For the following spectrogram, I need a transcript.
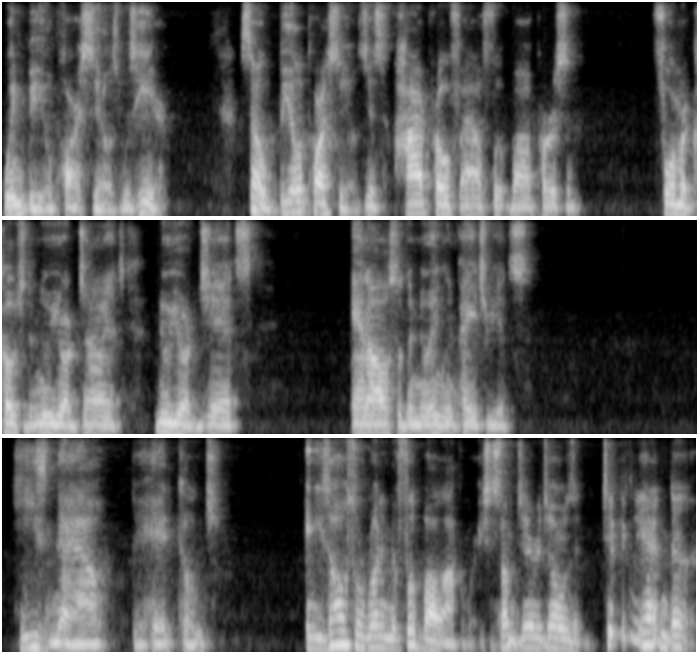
when Bill Parcells was here. So, Bill Parcells, just high profile football person, former coach of the New York Giants, New York Jets, and also the New England Patriots. He's now the head coach, and he's also running the football operation, something Jerry Jones typically hadn't done.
